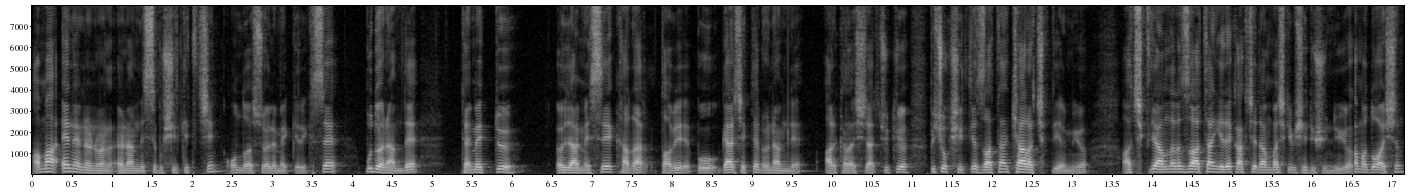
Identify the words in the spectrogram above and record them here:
Ama en en önemlisi bu şirket için onu da söylemek gerekirse bu dönemde temettü ödenmesi kadar tabii bu gerçekten önemli arkadaşlar. Çünkü birçok şirket zaten kar açıklayamıyor. Açıklayanların zaten yedek akçeden başka bir şey düşündüğü yok. Ama Doğaç'ın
